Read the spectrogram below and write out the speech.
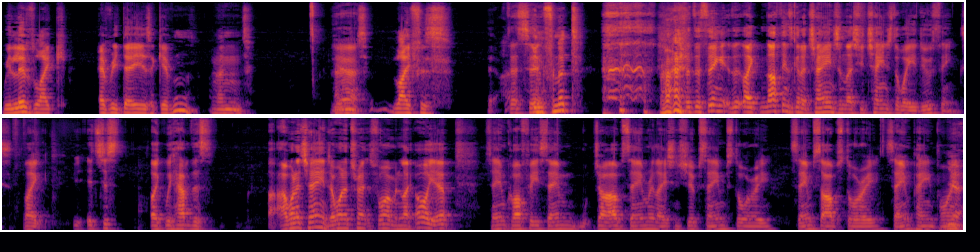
we live like every day is a given mm. and yeah. and life is that's infinite right but the thing like nothing's going to change unless you change the way you do things like it's just like we have this i want to change i want to transform and like oh yeah same coffee same job same relationship same story same sob story same pain point yeah.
